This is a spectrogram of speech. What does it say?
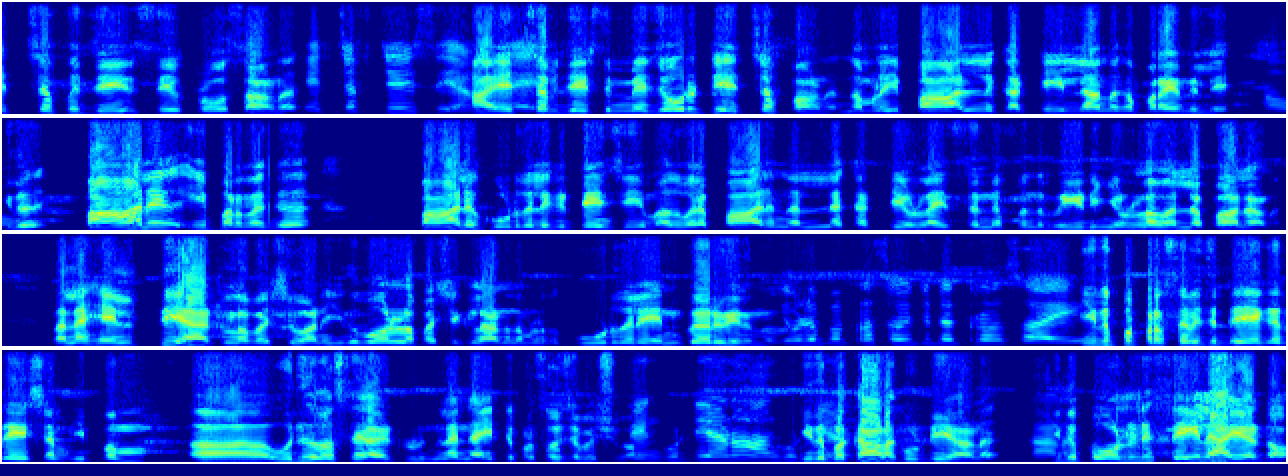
എച്ച് എഫ് ജേഴ്സി ക്രോസ് ആണ്. എച്ച് എഫ് ജേഴ്സി ആ H F Jersey majority H F ആണ്. നമ്മൾ ഈ പാലിന് കട്ടിയില്ല എന്നൊക്കെ പറയുന്നില്ലേ? ഇത് പാൽ ഈ പറഞ്ഞക്ക് പാൽ കൂടുതൽ കിട്ടുകയും ചെയ്യും. അതുപോലെ പാൽ നല്ല കട്ടിയുള്ള എസ് എൻ എഫ് റീഡിംഗ് ഉള്ള നല്ല പാലാണ്. നല്ല ഹെൽത്തി ആയിട്ടുള്ള പശുവാണ്. ഇതുപോലുള്ള പശുക്കളാണ് നമ്മൾ കൂടുതൽ എൻക്വയറി വരുന്നത് ഇതിപ്പോ പ്രസവിച്ചിട്ട് ഏകദേശം ഇപ്പം ഒരു ദിവസമേ ആയിട്ടുള്ളൂ. ഇന്നലെ നൈറ്റ് പ്രസവിച്ച പശുവാണ് ഇതിപ്പോ കാളക്കുട്ടിയാണ്. ഇതിപ്പോ ഓൾറെഡി സെയിൽ ആയി. കേട്ടോ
